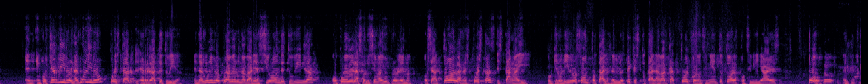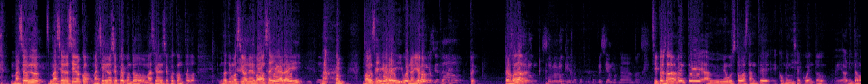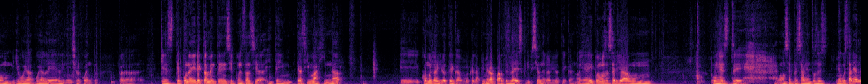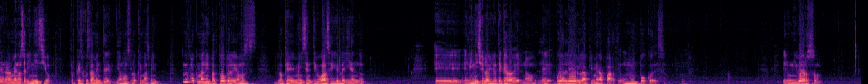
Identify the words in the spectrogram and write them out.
en, en cualquier libro, en algún libro, puede estar el relato de tu vida. En algún libro puede haber una variación de tu vida o puede haber la solución a algún problema. O sea, todas las respuestas están ahí, porque los libros son totales, la biblioteca es total, abarca todo el conocimiento, todas las posibilidades, todo. Macedonio, Macedonio se, con- Macedonio se fue con todo. Macedonio se fue con todo. No te emociones, vamos a llegar ahí. Vamos a llegar ahí. Bueno, Yo personal, solo, solo lo que apreciamos nada más. Sí, personalmente a mí me gustó bastante cómo inicia el cuento. Eh, ahorita yo voy a, leer el inicio del cuento para que es- te pone directamente en circunstancia y te, te hace imaginar eh, cómo es la biblioteca, porque la primera parte es la descripción de la biblioteca, ¿no? Y ahí podemos hacer ya un, un este, vamos a empezar entonces. Me gustaría leer al menos el inicio, porque es justamente, digamos, lo que más me, no es lo que más me impactó, pero digamos, lo que me incentivó a seguir leyendo eh, el inicio de la biblioteca de Babel, ¿no? Voy a leer la primera parte, un poco de eso. El universo,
